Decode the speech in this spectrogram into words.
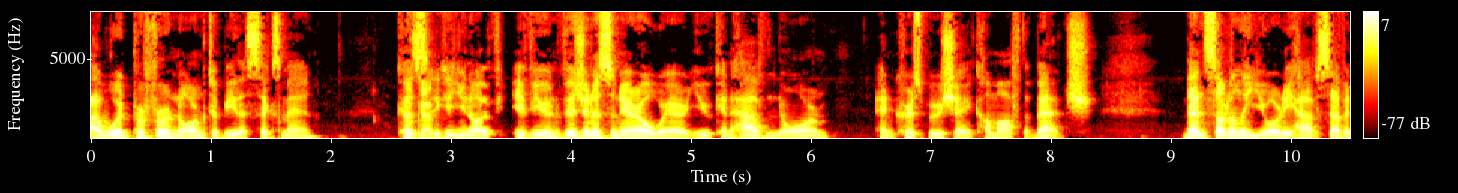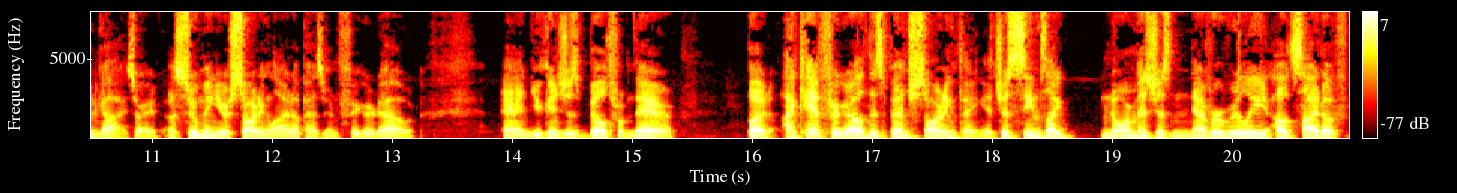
I would prefer Norm to be the sixth man. Because okay. you know, if if you envision a scenario where you can have Norm and Chris Boucher come off the bench, then suddenly you already have seven guys, right? Assuming your starting lineup has been figured out, and you can just build from there. But I can't figure out this bench starting thing. It just seems like Norm has just never really, outside of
